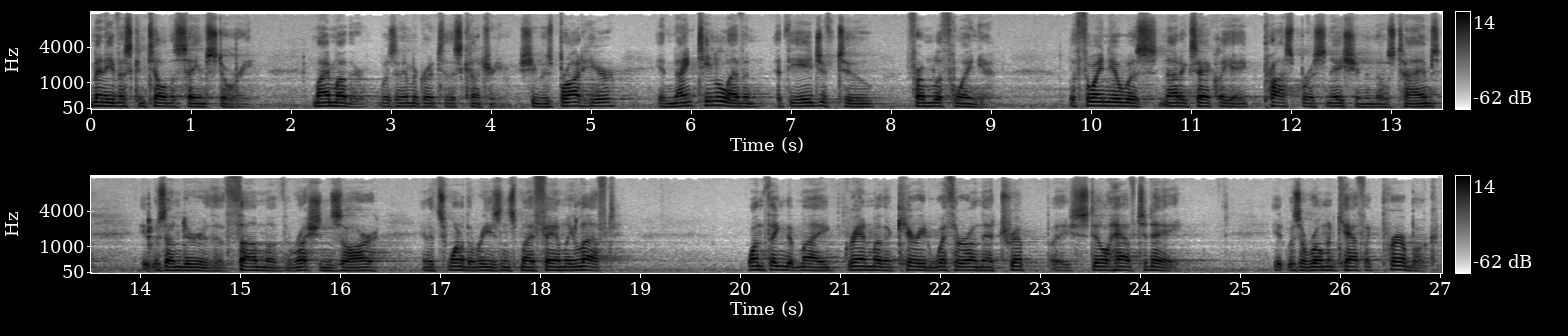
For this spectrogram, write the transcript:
Many of us can tell the same story. My mother was an immigrant to this country. She was brought here in 1911 at the age of two from Lithuania. Lithuania was not exactly a prosperous nation in those times. It was under the thumb of the Russian Tsar, and it's one of the reasons my family left. One thing that my grandmother carried with her on that trip, I still have today. It was a Roman Catholic prayer book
